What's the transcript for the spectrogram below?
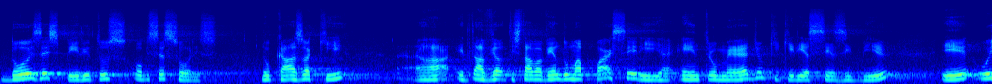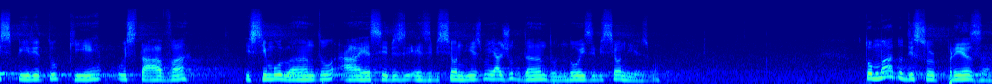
dos espíritos obsessores. No caso aqui, estava havendo uma parceria entre o médium que queria se exibir e o espírito que o estava estimulando a esse exibicionismo e ajudando no exibicionismo. Tomado de surpresa,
